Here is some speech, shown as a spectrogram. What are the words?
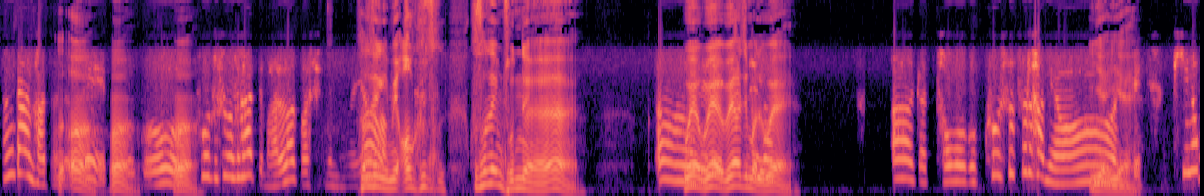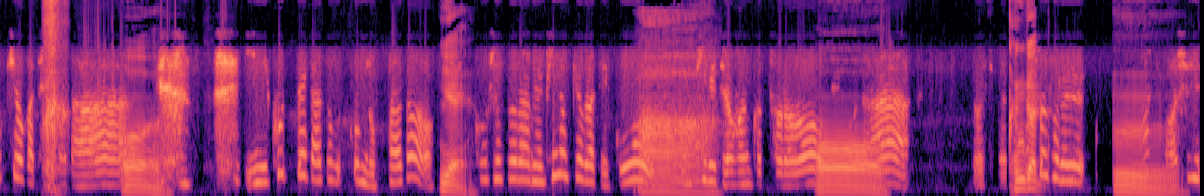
상담 받았는데, 어, 어, 그리고 어. 코 수술하지 말라고 하시는 거예요. 선생님이, 어, 그, 그 선생님 좋네. 어, 왜, 네. 왜, 왜 하지 말래, 왜? 아, 그러니까 저보고 코 수술하면 예, 예. 피노키오가 될 거다. 어, 이미 콧대가 조금 높아서 예. 코 수술하면 피노키오가 되고 아. 연필이 들어간 것처럼 어. 아, 그러시면 그러니까- 코 수술을 하지 마시,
